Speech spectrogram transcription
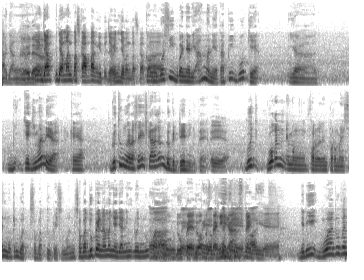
nama jangan ya Yang jam- zaman pas kapan gitu, ceweknya zaman pas kapan? kalau gue sih bukan nyari aman ya tapi gue kayak ya kayak gimana ya kayak gue tuh ngerasanya sekarang kan udah gede nih kita ya Iya. Gue gue kan emang for information mungkin buat sobat dupe semua nih sobat dupe namanya jangan lu lupa Oh, Dupe, dua Dupe. perspektif Iya, kan? dua perspektif. Oke. jadi gue tuh kan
